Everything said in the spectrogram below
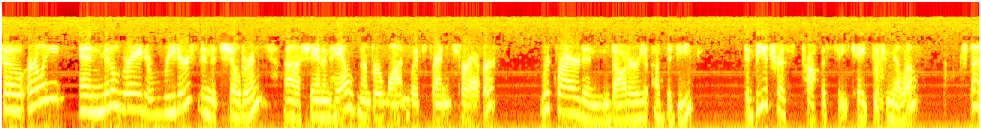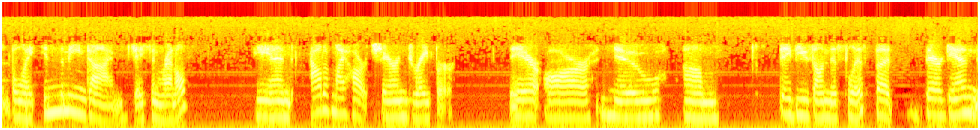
So early and middle grade readers in the children's, uh, Shannon Hale's number one with Friends Forever. Rick Riordan, Daughters of the Deep. The Beatrice Prophecy, Kate DiCamillo. Stunt Boy in the Meantime, Jason Reynolds. And Out of My Heart, Sharon Draper. There are no um, debuts on this list, but there again,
